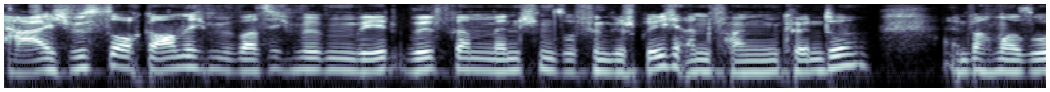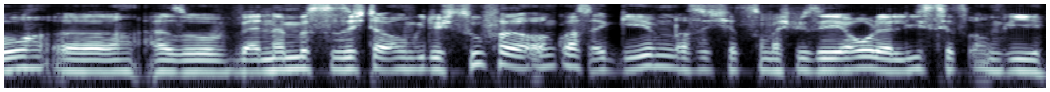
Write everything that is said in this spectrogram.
ja, ich wüsste auch gar nicht, was ich mit einem wildfremden Menschen so für ein Gespräch anfangen könnte. Einfach mal so. Äh, also wenn, dann müsste sich da irgendwie durch Zufall irgendwas ergeben, dass ich jetzt zum Beispiel sehe, oh, der liest jetzt irgendwie,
